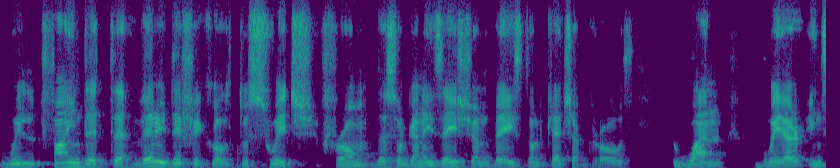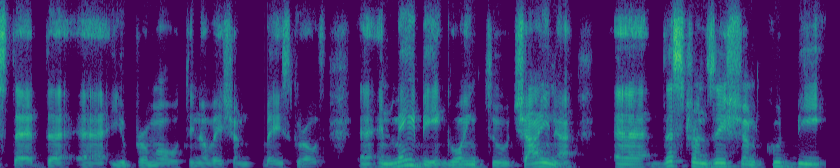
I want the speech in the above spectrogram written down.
will find it uh, very difficult to switch from this organization based on catch-up growth to one where instead uh, uh, you promote innovation-based growth. Uh, and maybe going to China, uh, this transition could be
